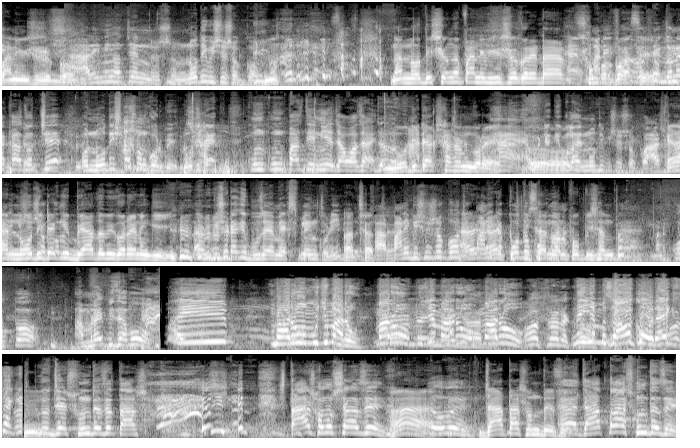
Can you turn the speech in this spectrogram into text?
পানি বিশেষজ্ঞ। আর ইনি হচ্ছেন নদী বিশেষজ্ঞ। না নদীর সঙ্গে পানি বিশেষজ্ঞের এটা হ্যাঁ, সম্পর্ক মানে আছে। একজনের কাজ হচ্ছে ও নদী শাসন করবে। নদীটা কোন কোন পাশ দিয়ে নিয়ে যাওয়া যায়? নদীটা শাসন করে? হ্যাঁ ওইটাকে বলা হয় নদী বিশেষজ্ঞ। আর কেন নদীটা কি বেয়াদবি করে নাকি? আর বিষয়টাকে বুঝাই আমি এক্সপ্লেইন করি। আচ্ছা, আচ্ছা। পানি বিশেষজ্ঞ হচ্ছে পানিটা কত পিছান অল্প পিছান তো। হ্যাঁ, মানে কত আমরাই পিছাবো मारो मुझे मारो मारो मुझे मारो मारो नहीं ये मजाक हो रहा है एक सेकंड কিন্তু যে শুনতেছে তার তার সমস্যা আছে হ্যাঁ বুঝতে হবে। যা তা শুনতেছে হ্যাঁ যা তা শুনতেছে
